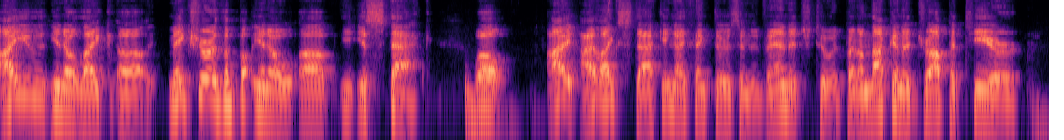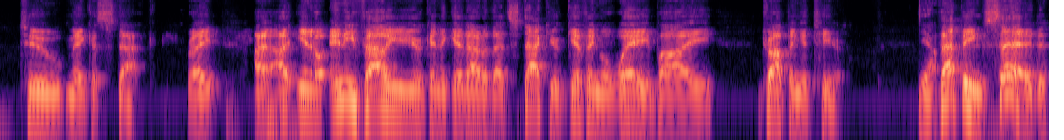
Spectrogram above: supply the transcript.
I you you know like uh, make sure the you know uh, you, stack. Well, I I like stacking. I think there's an advantage to it, but I'm not going to drop a tier to make a stack, right? I, I you know any value you're going to get out of that stack, you're giving away by dropping a tier. Yeah. That being said,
